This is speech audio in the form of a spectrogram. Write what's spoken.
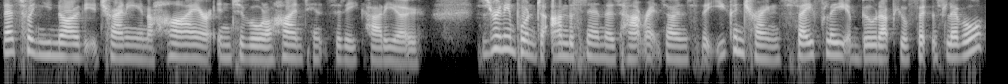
That's when you know that you're training in a higher interval or high intensity cardio. It's really important to understand those heart rate zones so that you can train safely and build up your fitness level.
